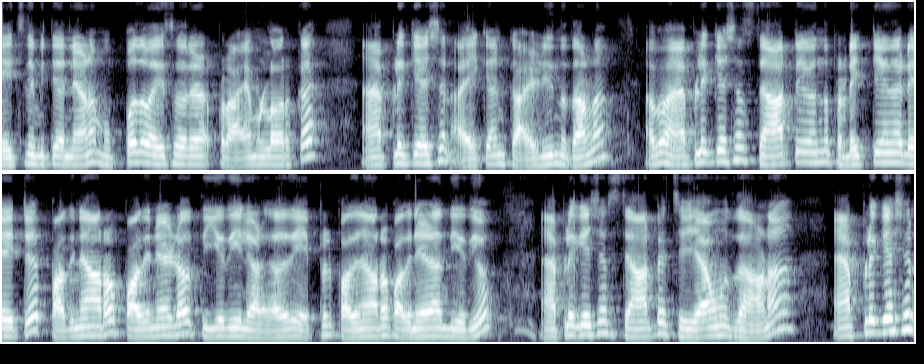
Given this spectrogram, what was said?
ഏജ് ലിമിറ്റ് തന്നെയാണ്. മുപ്പത് വയസ്സ് വരെ പ്രായമുള്ളവർക്ക് ആപ്ലിക്കേഷൻ അയക്കാൻ കഴിയുന്നതാണ്. അപ്പോൾ ആപ്ലിക്കേഷൻ സ്റ്റാർട്ട് ചെയ്യുമെന്ന് പ്രൊഡിക്റ്റ് ചെയ്യുന്ന ഡേറ്റ് പതിനാറോ പതിനേഴോ തീയതിയിലാണ്. അതായത് ഏപ്രിൽ പതിനാറോ പതിനേഴാം തീയതിയോ ആപ്ലിക്കേഷൻ സ്റ്റാർട്ട് ചെയ്യാവുന്നതാണ്. ആപ്ലിക്കേഷൻ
